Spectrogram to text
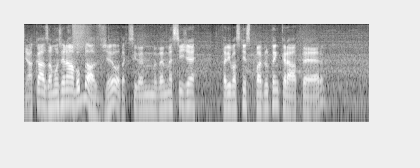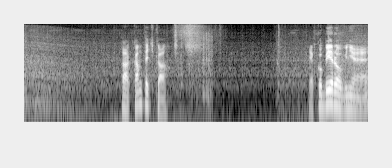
nějaká zamořená oblast, že jo? Tak si vem, si, že tady vlastně spadl ten kráter. Tak, kam teďka? Jakoby rovně.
